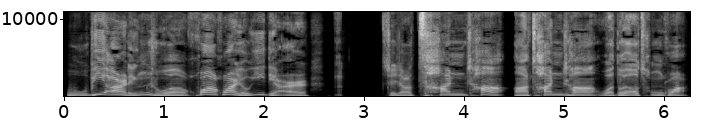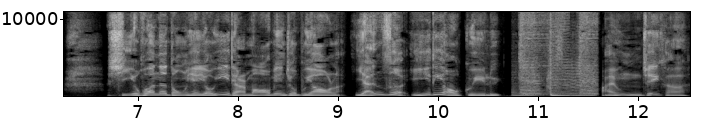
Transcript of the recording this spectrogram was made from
五 B 二零说画画有一点儿，这叫参差啊，参差我都要重画。喜欢的东西有一点毛病就不要了，颜色一定要规律。哎呦，你这个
